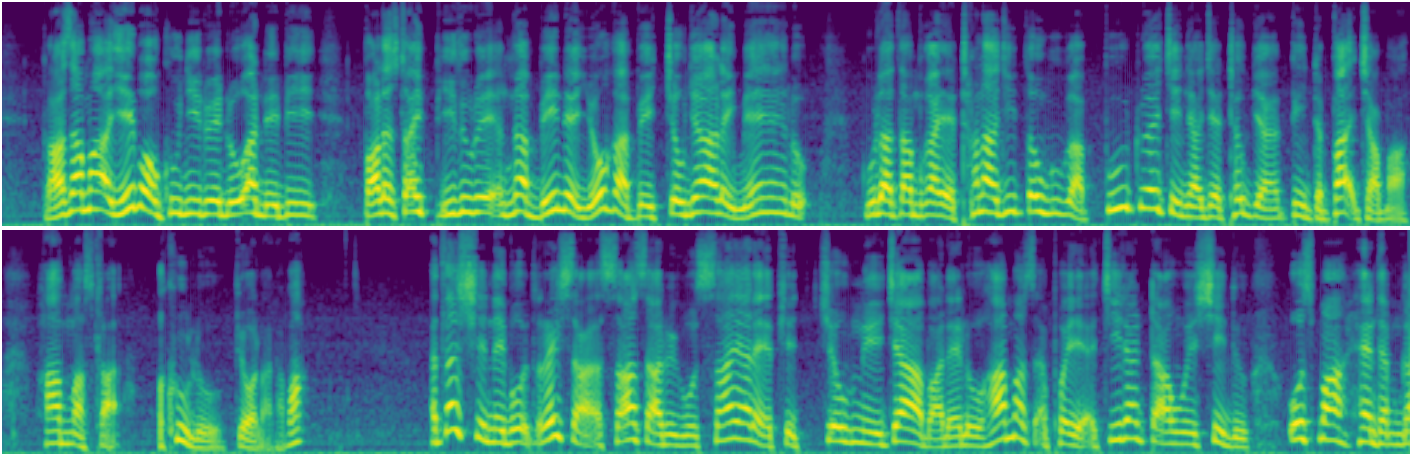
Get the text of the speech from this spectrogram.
။ဂါဇာမှာအရေးပေါ်အကူအညီတွေလိုအပ်နေပြီး ပါလက်စတိုင်းပြည်သူတွေအငတ်ဘေးနဲ့ရောဂါဘေးကြုံကြရလိမ့်မယ်လို့ကုလသမဂ္ဂရဲ့ဌာနကြီး၃ခုကပူးတွဲကြေညာချက်ထုတ်ပြန်ပြီးတပတ်အကြာမှာဟာမတ်စ်ကအခုလိုပြောလာတာပါ။အသက်ရှင်နေဖို့တိရစ္ဆာန်အစားအစာတွေကိုစားရတဲ့အဖြစ်ကြုံနေကြရပါတယ်လို့ဟာမတ်စ်အဖွဲ့ရဲ့အကြီးတန်းတာဝန်ရှိသူအိုစမာဟန်ဒမ်က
